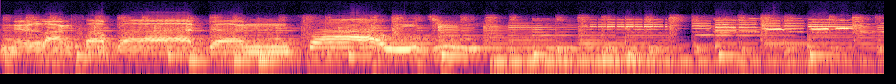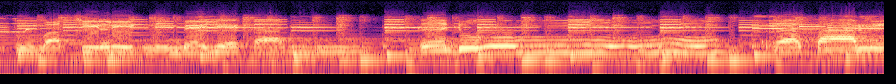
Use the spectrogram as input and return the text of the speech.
nelang sabadan sawiji. Tumbak cilik ning beyekan Kedung. Rasane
